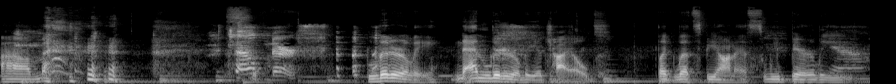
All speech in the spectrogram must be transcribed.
Um, Child nurse. literally, and literally a child. Like, let's be honest, we barely, Yeah.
